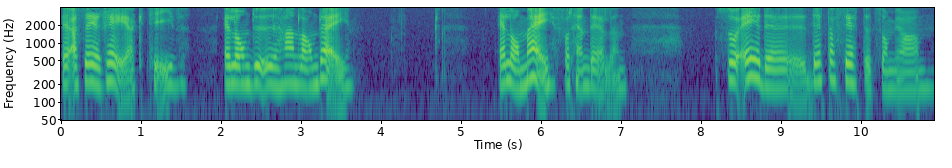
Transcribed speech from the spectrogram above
alltså är reaktiv, eller om det eh, handlar om dig, eller om mig för den delen, så är det detta sättet som jag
